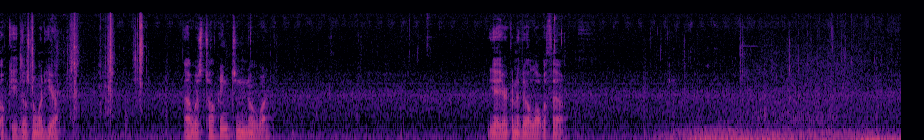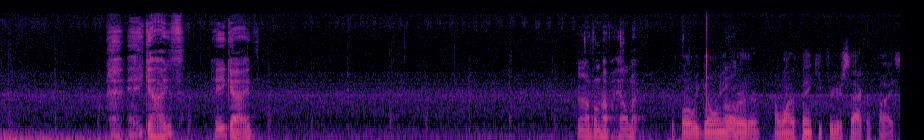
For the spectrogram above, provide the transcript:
Okay, there's no one here. I was talking to no one. Yeah, you're gonna do a lot with that. Hey guys. Hey guys. Oh, I don't have a helmet. Before we go any Oh. further, I want to thank you for your sacrifice.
